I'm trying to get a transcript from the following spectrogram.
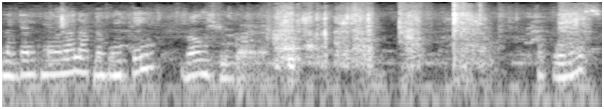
Ko mga lalat ng kunting brown sugar. Tapos,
